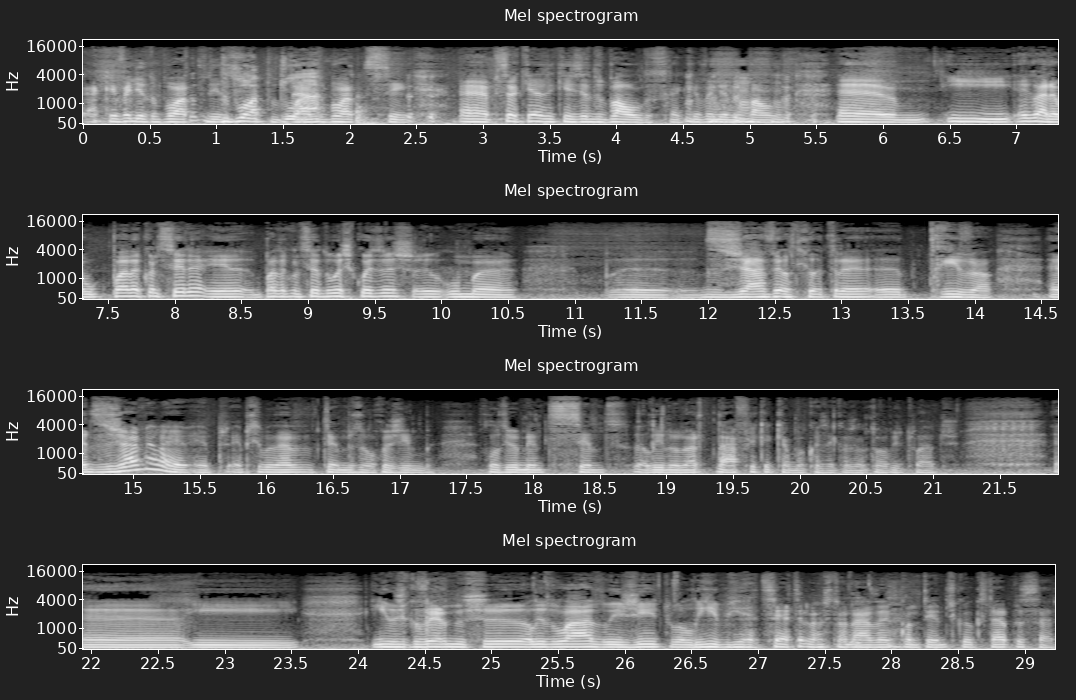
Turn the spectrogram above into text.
Há quem venha do bote. De bote de lá. de bote, sim. Uh, pessoa que quer dizer de balde. Há quem venha de balde. Uh, e agora, o que pode acontecer é, pode acontecer duas coisas. Uma uh, desejável e outra uh, terrível. A desejável é, é, é, a possibilidade de termos um regime relativamente decente ali no norte da África, que é uma coisa que eles não estão habituados. Uh, e, e os governos ali do lado, o Egito, a Líbia, etc., não estão nada contentes com o que está a passar.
